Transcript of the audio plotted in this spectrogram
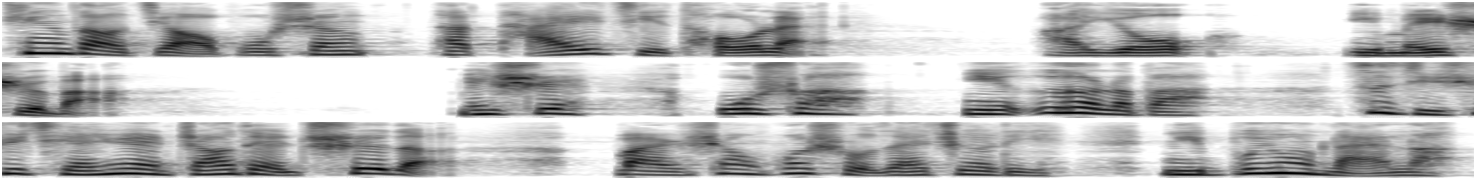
听到脚步声，他抬起头来：“阿尤，你没事吧？”“没事。”“无双，你饿了吧？自己去前院找点吃的。晚上我守在这里，你不用来了。”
